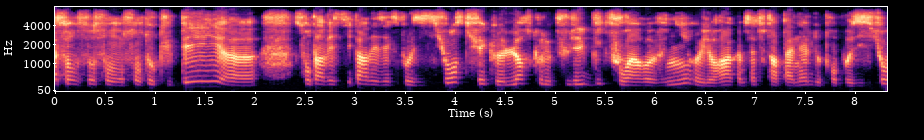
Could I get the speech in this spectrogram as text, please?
sont, occupés, euh, sont investis par des expositions, ce qui fait que lorsque le public pourra revenir, il y aura comme ça tout un panel de propositions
